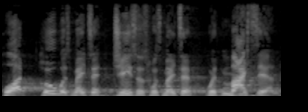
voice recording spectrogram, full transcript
What? Who was made sin? Jesus was made sin with my sin.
